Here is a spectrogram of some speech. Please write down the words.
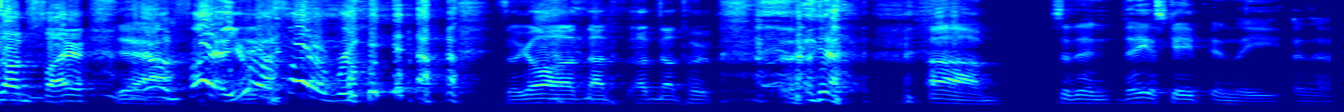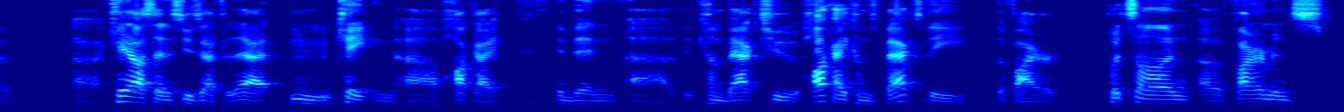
building. on fire. Yeah. You're on fire. You're Yeah. on fire, bro. It's like, oh, I'm not. I'm not. hurt. yeah. Um, so then they escape in the in the uh, chaos that ensues after that. Mm-hmm. Kate and uh, Hawkeye, and then uh, they come back to Hawkeye comes back to the the fire, puts on a fireman's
